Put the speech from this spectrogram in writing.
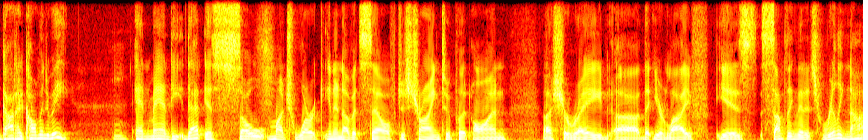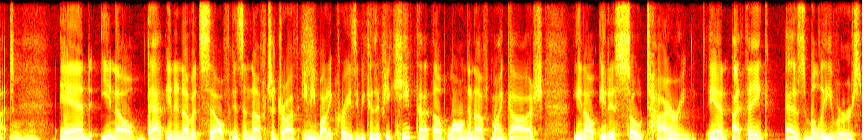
God had called me to be. And man, you- that is so much work in and of itself, just trying to put on a charade uh, that your life is something that it's really not. And, you know, that in and of itself is enough to drive anybody crazy because if you keep that up long enough, my gosh, you know, it is so tiring. And I think as believers,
